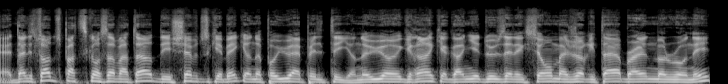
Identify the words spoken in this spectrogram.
Euh, dans l'histoire du Parti conservateur, des chefs du Québec, il n'y en a pas eu à pelleter. Il y en a eu un grand qui a gagné deux élections majoritaires, Brian Mulroney.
